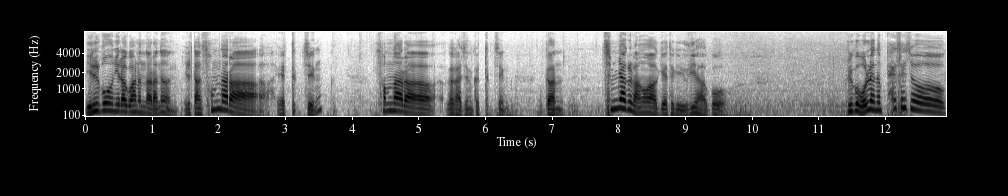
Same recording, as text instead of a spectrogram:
일본이라고 하는 나라는 일단 섬나라의 특징, 섬나라가 가지는 그 특징, 그러니까 침략을 방어하기에 되게 유리하고 그리고 원래는 폐쇄적인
